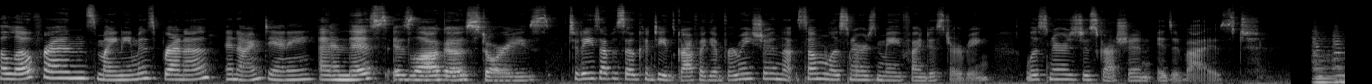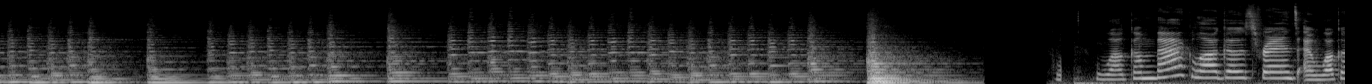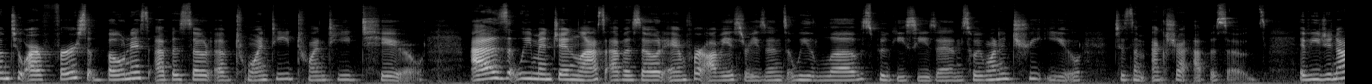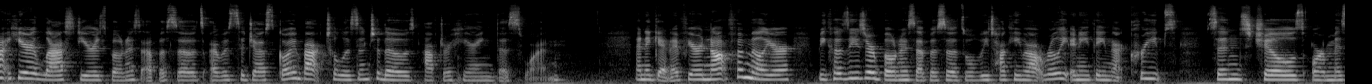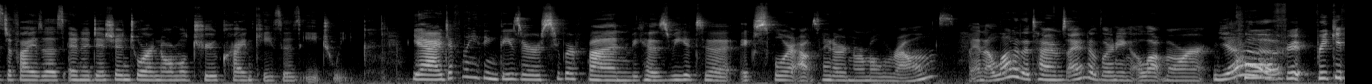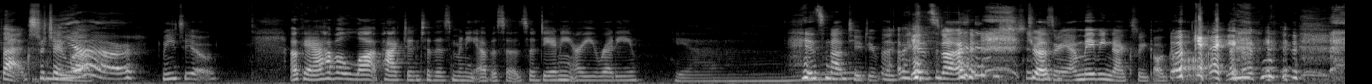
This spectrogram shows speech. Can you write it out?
Hello, friends. My name is Brenna, And I'm Danny. and, this is Law Ghost Stories. Today's episode contains graphic information that some listeners may find disturbing. Listeners' discretion is advised. Welcome back, Law Ghost friends, and welcome to our first bonus episode of 2022. As we mentioned last episode, and for obvious reasons, we love spooky season, so we want to treat you to some extra episodes. If you did not hear last year's bonus episodes, I would suggest going back to listen to those after hearing this one. And again, if you're not familiar, because these are bonus episodes, we'll be talking about really anything that creeps, sends chills, or mystifies us, in addition to our normal true crime cases each week. Yeah, I definitely think these are super fun because we get to explore outside our normal realms. And a lot of the times I end up learning a lot more Yeah. cool, fre- freaky facts, which I love. Yeah, me too. Okay, I have a lot packed into this mini episode. So, Danny, are you ready? Yeah. It's not too too bad. It's not. Trust me. Maybe next week I'll go. Okay.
